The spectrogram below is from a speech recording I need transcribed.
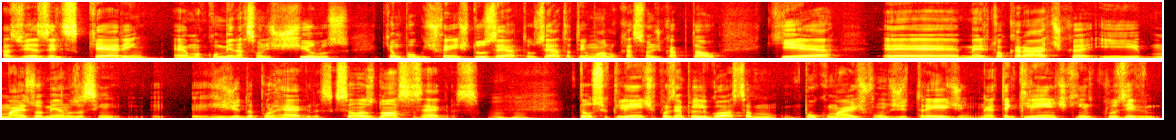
às vezes eles querem é, uma combinação de estilos que é um pouco diferente do Zeta. O Zeta tem uma alocação de capital que é, é, meritocrática e mais ou menos assim é, rigida por regras, que são as nossas regras. Então, se o cliente, por exemplo, ele gosta um pouco mais de fundos de trading, né? Tem cliente que, inclusive,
